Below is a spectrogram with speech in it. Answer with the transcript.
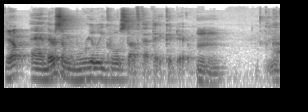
Yep. And there's some really cool stuff that they could do. Mm-hmm. Um,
